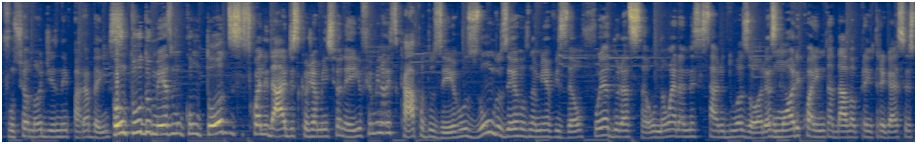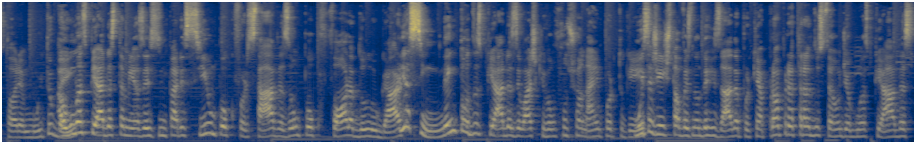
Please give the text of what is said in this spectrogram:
funcionou Disney, parabéns. Contudo, mesmo com todas essas qualidades que eu já mencionei, o filme não escapa dos erros. Um dos erros, na minha visão, foi a duração. Não era necessário duas horas. Uma hora e quarenta dava para entregar essa história muito bem. Algumas piadas também às vezes me pareciam um pouco forçadas ou um pouco fora do lugar. E assim, nem todas as piadas eu acho que vão funcionar em português. Muita gente talvez não dê risada porque a própria tradução de algumas piadas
